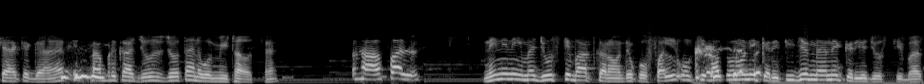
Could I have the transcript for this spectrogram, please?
कह के गए हैं सब्र का जूस जो होता है ना वो मीठा होता है। हाँ फल। नहीं नहीं नहीं मैं जूस की बात कर रहा हूँ देखो फल की बात उन्होंने करी थी ये मैंने करी है जूस की बात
